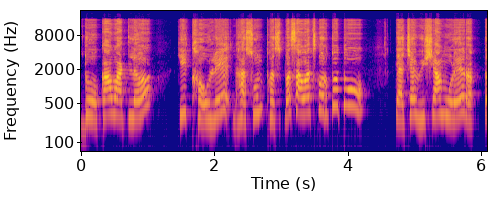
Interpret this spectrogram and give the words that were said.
धोका वाटलं की खवले घासून फसफस आवाज करतो तो. त्याच्या विषामुळे रक्त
